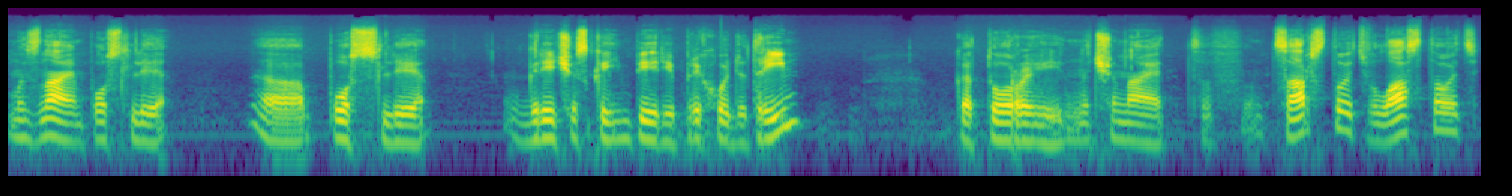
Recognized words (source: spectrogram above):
мы знаем после Э, после греческой империи приходит Рим, который начинает царствовать, властвовать.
